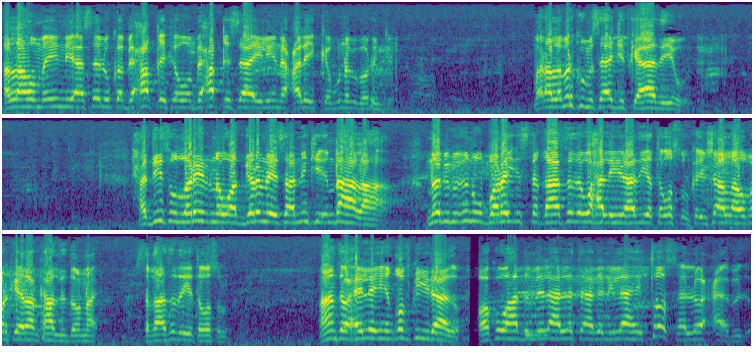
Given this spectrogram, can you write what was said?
Allaahuma inii asaluka bixaqika wa bixaqi saa'iliina calayka buu nabigu ohan jiray. Mar alla markuu masaajidka aadayo. Xadiidu dariirna waad garanaysaa ninkii indhaha lahaa nabigu inuu baray istiqaasada waxaa la yidhahda iyo tawasulka insha allahu markeedaan ka hadli doonaa istiqaasada iyo tawasulka maanta waxay leeyihiin qofki yidhaahdo waa kuwa hadda meelaha la taagan ilaahay toos ha loo caabudo.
